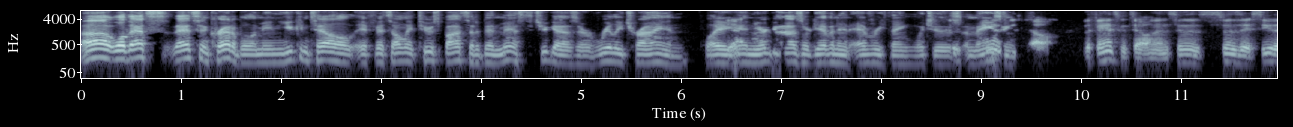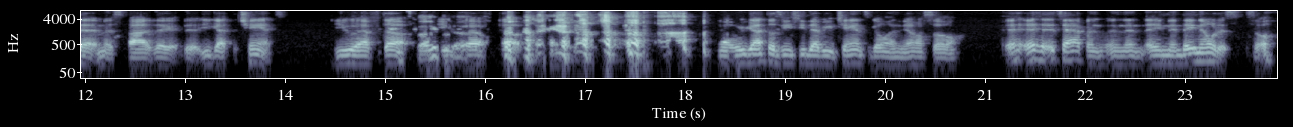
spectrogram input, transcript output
Uh, well, that's that's incredible. I mean, you can tell if it's only two spots that have been missed that you guys are really trying, like, yeah. and your guys are giving it everything, which is amazing. the fans can tell. And then as soon as, as soon as they see that the spot, they, they you got the chance. You effed up. You effed up. we got those ECW chants going, you know, so it, it, it's happened, and then and then they notice. So,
